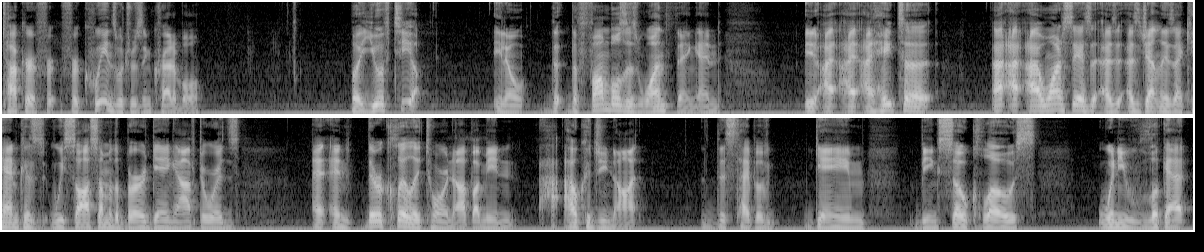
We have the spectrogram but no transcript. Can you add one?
Tucker for for Queens, which was incredible. But U of T, you know, the the fumbles is one thing, and it, I, I I hate to. I, I want to say as, as, as gently as I can because we saw some of the Bird gang afterwards, and, and they were clearly torn up. I mean, how, how could you not? This type of game being so close, when you look at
